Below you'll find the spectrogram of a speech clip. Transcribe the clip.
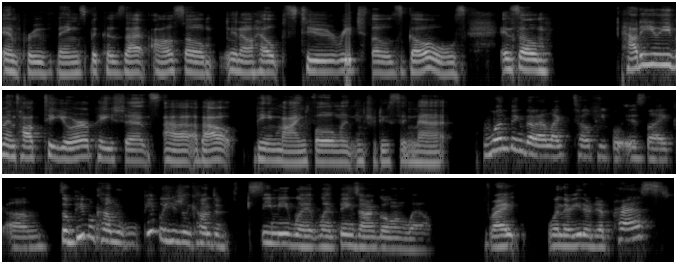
improve things because that also you know helps to reach those goals. And so how do you even talk to your patients uh, about being mindful and introducing that one thing that I like to tell people is like, um, so people come, people usually come to see me when when things aren't going well, right? When they're either depressed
